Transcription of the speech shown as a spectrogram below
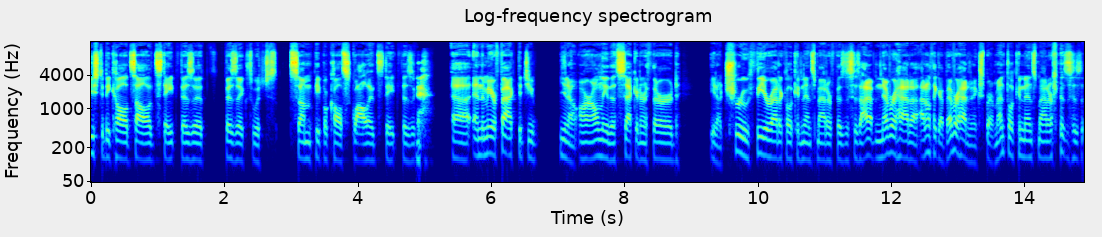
used to be called solid state physics, physics, which some people call squalid state physics, uh, and the mere fact that you you know are only the second or third you know true theoretical condensed matter physicist. I have never had a I don't think I've ever had an experimental condensed matter physicist,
